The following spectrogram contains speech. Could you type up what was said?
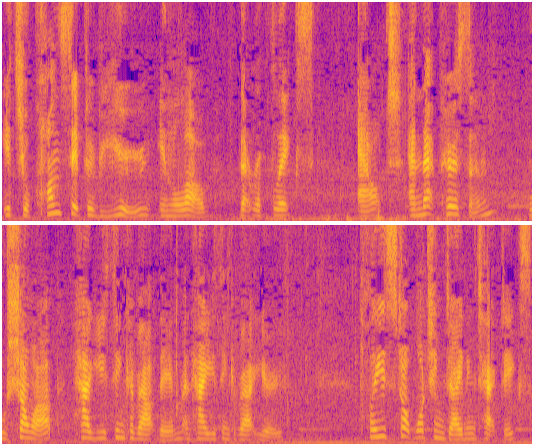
It's your concept of you in love that reflects out, and that person will show up how you think about them and how you think about you. Please stop watching dating tactics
